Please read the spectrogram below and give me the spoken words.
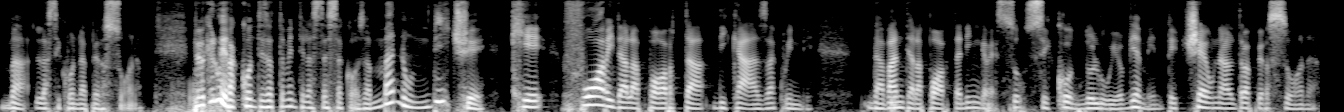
ma la seconda persona. Perché lui racconta esattamente la stessa cosa, ma non dice che fuori dalla porta di casa, quindi davanti alla porta d'ingresso, secondo lui ovviamente, c'è un'altra persona.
